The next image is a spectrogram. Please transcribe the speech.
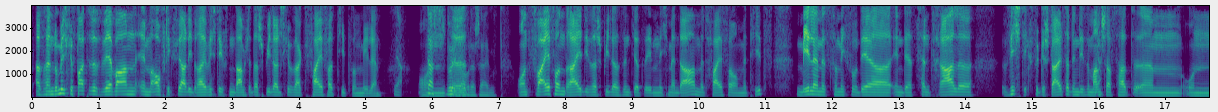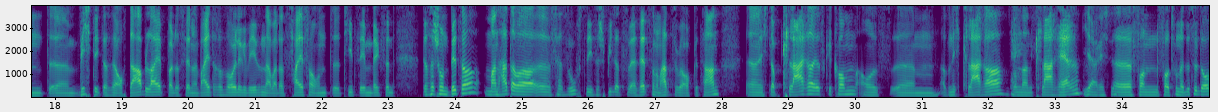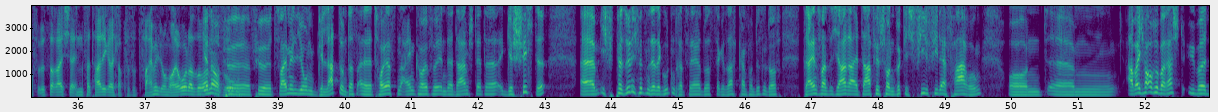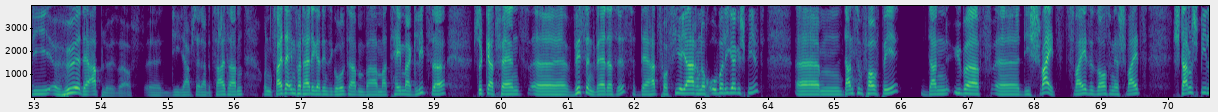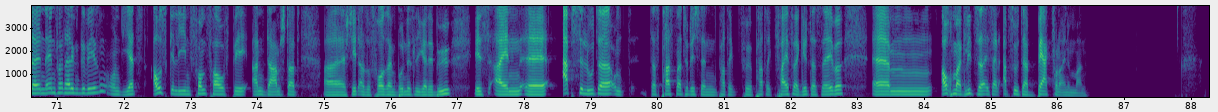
Also wenn du mich gefragt hättest, wer waren im Aufstiegsjahr die drei wichtigsten Darmstädter Spieler, hätte ich gesagt Pfeiffer, Tietz und Melem. Ja, und, das würde ich äh, auch unterschreiben. Und zwei von drei dieser Spieler sind jetzt eben nicht mehr da, mit Pfeiffer und mit Tietz. Melem ist für mich so der in der Zentrale wichtigste Gestalter, den diese Mannschaft ja. hat ähm, und ähm, wichtig, dass er auch da bleibt, weil das wäre eine weitere Säule gewesen, aber dass Pfeiffer und äh, Tietz eben weg sind, das ist schon bitter. Man hat aber äh, versucht, diese Spieler zu ersetzen und man hat es sogar auch getan. Äh, ich glaube, Clara ist gekommen aus, ähm, also nicht Clara, sondern Klarer. ja, richtig. Äh, von Fortuna Düsseldorf, österreichischer Innenverteidiger, ich glaube für so zwei Millionen Euro oder sowas. Genau, also, für, für zwei Millionen glatt und das einer der teuersten Einkäufe in der Darmstädter Geschichte. Ähm, ich persönlich finde es einen sehr, sehr guten Transfer. Du hast ja gesagt, kam von Düsseldorf. 23 Jahre alt, dafür schon wirklich viel, viel Erfahrung. Und ähm, aber ich war auch überrascht über die Höhe der Ablöse, auf, äh, die die Darmstädter bezahlt haben. Und ein zweiter Innenverteidiger, den sie geholt haben, war Matej Maglitzer. Stuttgart-Fans äh, wissen, wer das ist. Der hat vor vier Jahren noch Oberliga gespielt. Ähm, dann zum VfB, dann über äh, die Schweiz, zwei Saisons in der Schweiz, Stammspieler in der Innenverteidigung gewesen und jetzt ausgeliehen vom VfB an Darmstadt, äh, steht also vor seinem Bundesliga-Debüt, ist ein äh, absoluter und das passt natürlich, denn Patrick, für Patrick Pfeiffer gilt dasselbe. Ähm, auch Maglitzer ist ein absoluter Berg von einem Mann.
